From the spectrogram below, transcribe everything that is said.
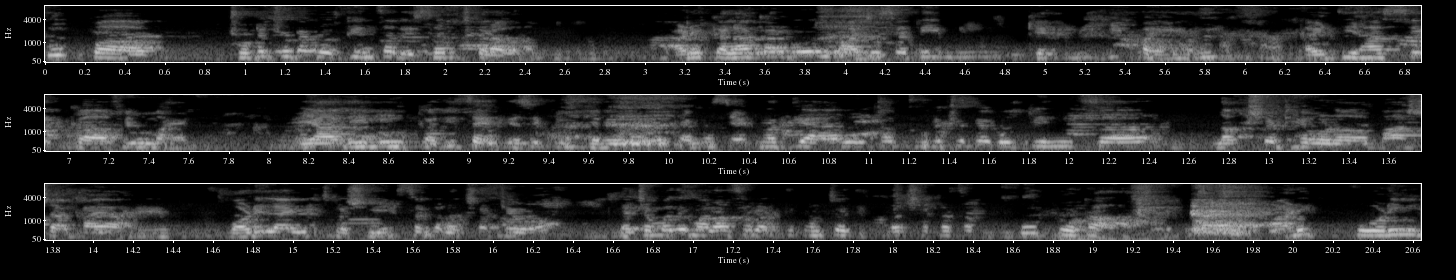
खूप छोट्या छोट्या गोष्टींचा रिसर्च करावा लागतो. आणि कलाकार म्हणून माझ्यासाठी मी केलेली ही पहिली ऐतिहासिक फिल्म आहे. याआधी मी कधीच ऐतिहासिक फिल्म केलेली नाही. त्यामुळे सेटवरती आल्यानंतर छोट्या छोट्या गोष्टींचं लक्ष ठेवणं भाषा काय आहे बॉडी लँग्वेज कशी आहे हे सगळं लक्षात ठेवणं त्याच्यामध्ये मला असं वाटतं तुमच्या दिग्दर्शकाचा खूप मोठा हात आहे. आणि कोणीही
